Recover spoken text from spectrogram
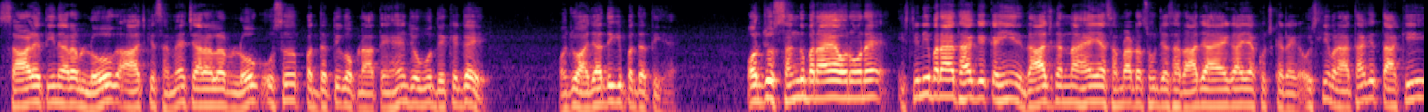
साढ़े तीन अरब लोग, आज के समय चार अरब लोग उस पद्धति को अपनाते हैं, जो वो देखे गए, और जो आज़ादी की पद्धति है। और जो संघ बनाया उन्होंने, इसलिए नहीं बनाया था कि कहीं राज करना है या सम्राट अशोक जैसा राज आएगा या कुछ करेगा, इसलिए बनाया था कि ताकि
